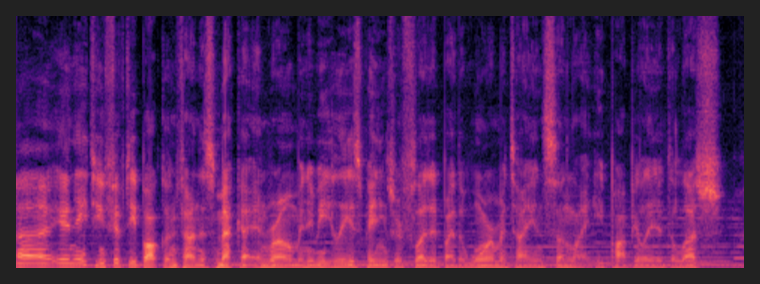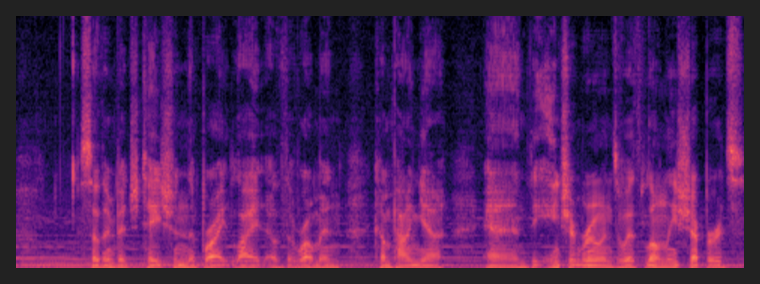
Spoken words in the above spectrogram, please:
Uh, in 1850, Böcklin found his Mecca in Rome, and immediately his paintings were flooded by the warm Italian sunlight. He populated the lush southern vegetation, the bright light of the Roman Campagna, and the ancient ruins with lonely shepherds,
